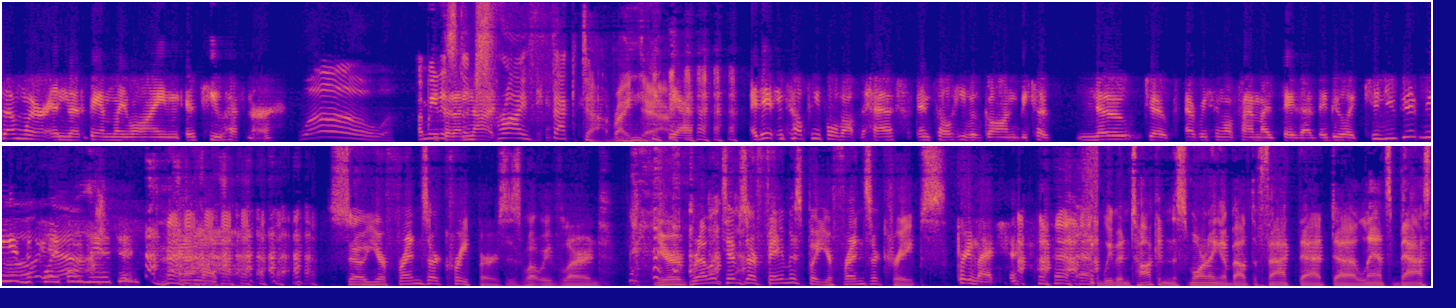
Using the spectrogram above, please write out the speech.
somewhere in the family line is Hugh Hefner. Whoa. I mean, it's But the I'm not- trifecta right there. Yeah. I didn't tell people about the hef until he was gone because no joke, every single time I'd say that, they'd be like, Can you get me in the Oh, Playboy yeah. Mansion? Like, So your friends are creepers, is what we've learned. Your relatives are famous, but your friends are creeps. Pretty much. We've been talking this morning about the fact that uh, Lance Bass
